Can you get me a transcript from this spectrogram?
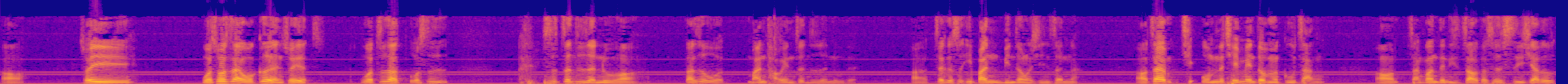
哦，所以我说实在我个人，所以我知道我是。是政治人物哈，但是我蛮讨厌政治人物的，啊，这个是一般民众的心声呐，啊，在前我们的前面都我们鼓掌，哦，长官等你照，但是私底下都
